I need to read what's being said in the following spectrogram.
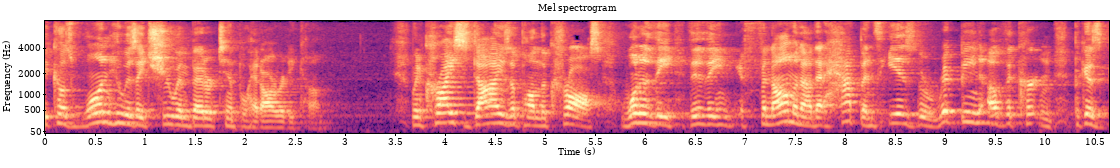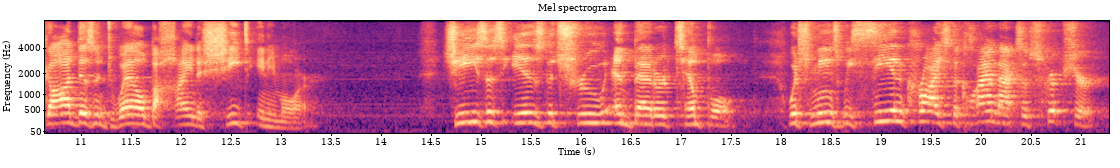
Because one who is a true and better temple had already come. When Christ dies upon the cross, one of the, the, the, phenomena that happens is the ripping of the curtain because God doesn't dwell behind a sheet anymore. Jesus is the true and better temple, which means we see in Christ the climax of Scripture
